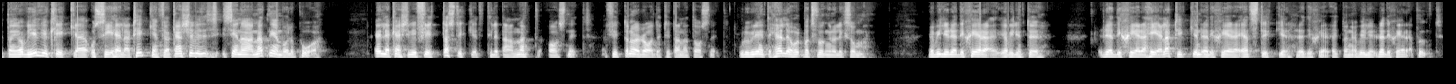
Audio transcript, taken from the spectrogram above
Utan jag vill ju klicka och se hela artikeln, för jag kanske vill se något annat när jag ändå håller på. Eller jag kanske vill flytta stycket till ett annat avsnitt. Flytta några rader till ett annat avsnitt. Och då vill jag inte heller vara tvungen att liksom... Jag vill ju redigera, jag vill ju inte redigera hela artikeln, redigera ett stycke, redigera, utan jag vill ju redigera, punkt.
